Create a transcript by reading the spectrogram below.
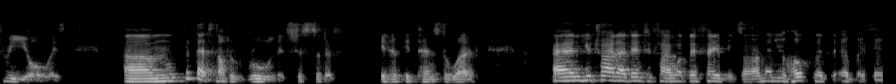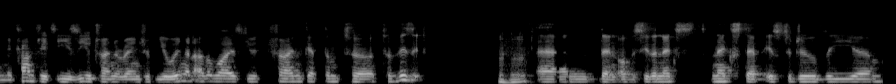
three always. Um, but that's not a rule it's just sort of it, it tends to work. And you try and identify what their favorites are and then you hope that uh, if they're in the country it's easy you try and arrange a viewing and otherwise you try and get them to to visit Mhm. and then obviously the next next step is to do the um,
